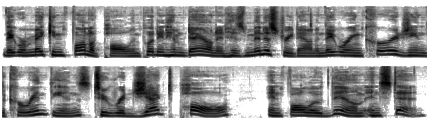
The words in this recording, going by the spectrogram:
They were making fun of Paul and putting him down and his ministry down, and they were encouraging the Corinthians to reject Paul and followed them instead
